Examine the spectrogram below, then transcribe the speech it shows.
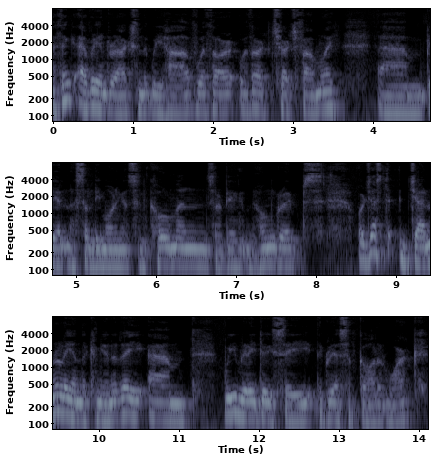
I think every interaction that we have with our with our church family, um, be it on a Sunday morning at St Colman's or being in home groups or just generally in the community, um, we really do see the grace of God at work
